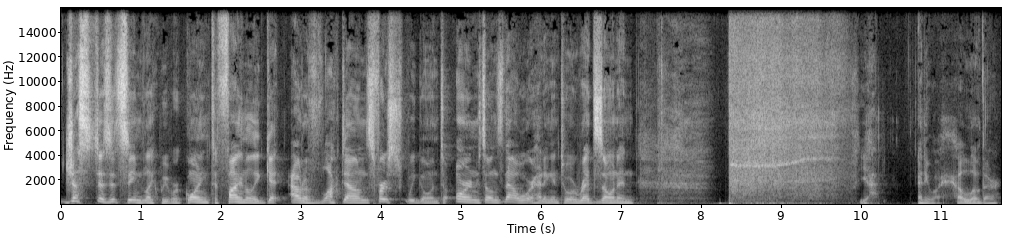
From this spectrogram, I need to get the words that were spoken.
just as it seemed like we were going to finally get out of lockdowns, first we go into orange zones. Now we're heading into a red zone. And yeah. Anyway, hello there.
